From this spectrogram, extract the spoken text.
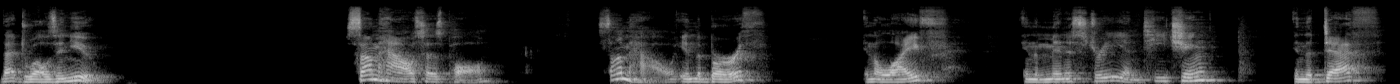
that dwells in you. Somehow, says Paul, somehow in the birth, in the life, in the ministry and teaching, in the death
